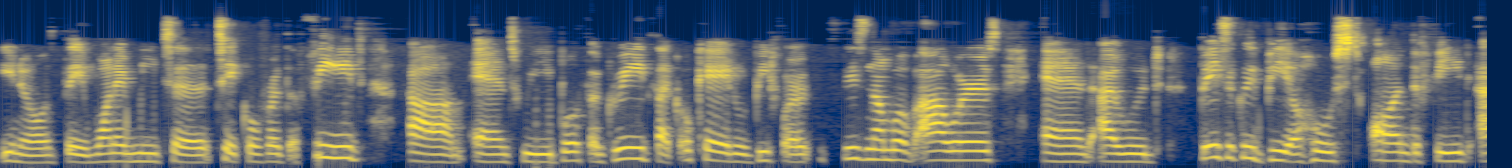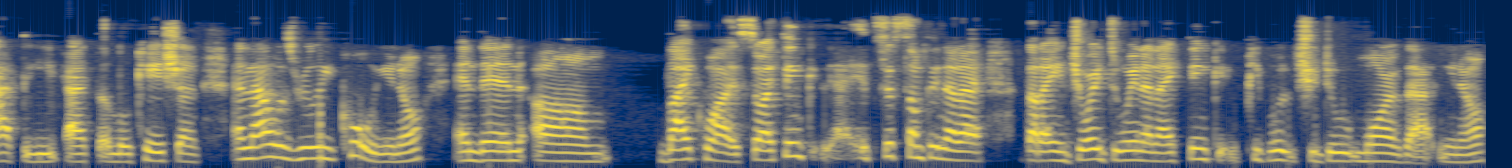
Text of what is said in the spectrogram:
you know they wanted me to take over the feed, um, and we both agreed like, okay, it would be for these number of hours, and I would basically be a host on the feed at the at the location, and that was really cool, you know. And then um, likewise, so I think it's just something that I that I enjoy doing, and I think people should do more of that, you know.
